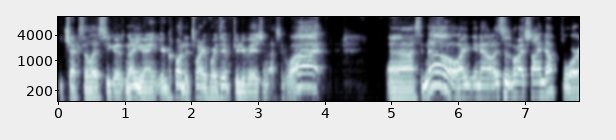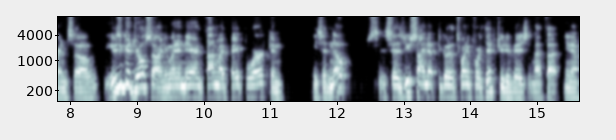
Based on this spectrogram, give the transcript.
He checks the list. He goes, No, you ain't. You're going to 24th Infantry Division. I said, What? Uh, I said, No, I, you know, this is what I signed up for. And so he was a good drill sergeant. He went in there and found my paperwork and he said, Nope. It says you signed up to go to the 24th Infantry Division. I thought, you know,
